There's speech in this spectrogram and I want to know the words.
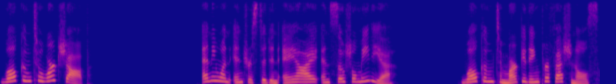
Welcome to Workshop. Anyone interested in AI and social media? Welcome to Marketing Professionals.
